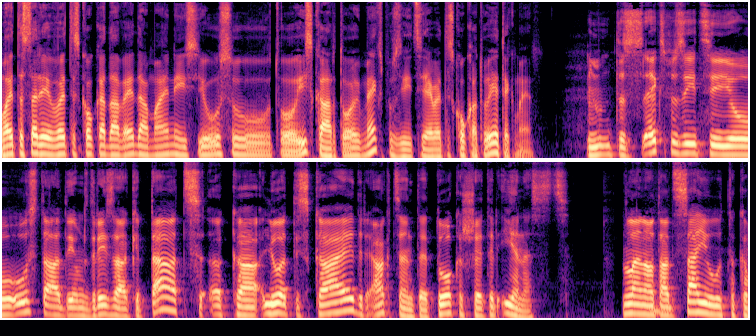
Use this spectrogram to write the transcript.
Vai tas arī vai tas kaut kādā veidā mainīs jūsu izkārtojumu ekspozīcijai, vai tas kaut kā to ietekmē? Nu, tas ekspozīciju uzstādījums drīzāk ir tāds, ka ļoti skaidri akcentē to, kas šeit ir ienests. Nu, lai nav tāda sajūta, ka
